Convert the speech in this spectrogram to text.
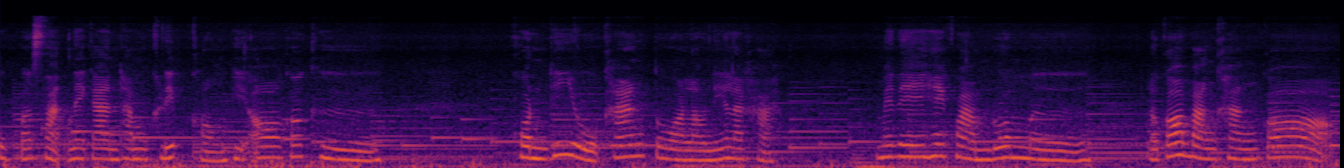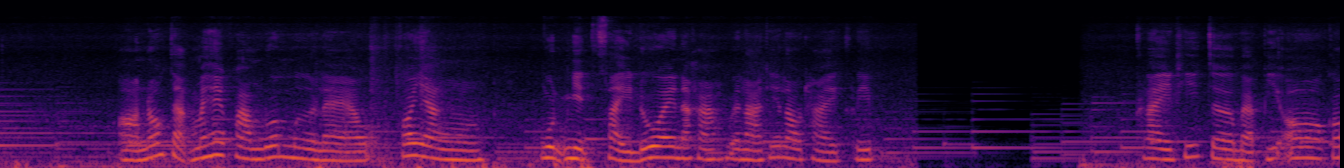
อุปสรรคในการทำคลิปของพี่อ้อก็คือ คนที่อยู่ข้างตัวเรานี่แหละค่ะ ไม่ได้ให้ความร่วมมือ แล้วก็บางครั้งก็ อนอกจากไม่ให้ความร่วมมือแล้ว ก็ยังหงุดหงิดใส่ด้วยนะคะ เวลาที่เราถ่ายคลิป ใครที่เจอแบบพี่อ้อก็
